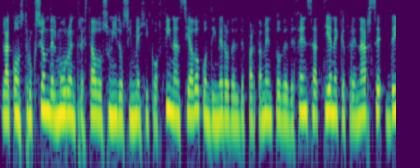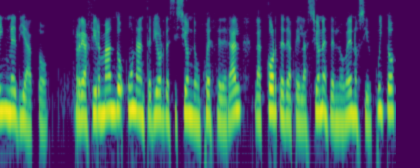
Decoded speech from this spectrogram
La construcción del muro entre Estados Unidos y México, financiado con dinero del Departamento de Defensa, tiene que frenarse de inmediato. Reafirmando una anterior decisión de un juez federal, la Corte de Apelaciones del Noveno Circuito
